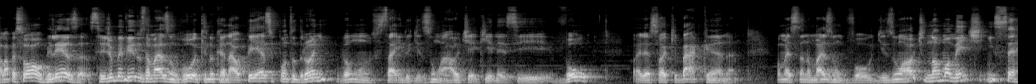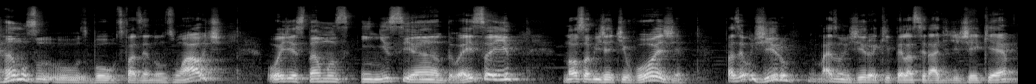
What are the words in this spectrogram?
Olá pessoal, beleza? Sejam bem-vindos a mais um voo aqui no canal PS.drone. Vamos saindo de zoom out aqui nesse voo. Olha só que bacana. Começando mais um voo de zoom out. Normalmente encerramos os voos fazendo um zoom out. Hoje estamos iniciando. É isso aí. Nosso objetivo hoje fazer um giro, mais um giro aqui pela cidade de Jequié.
